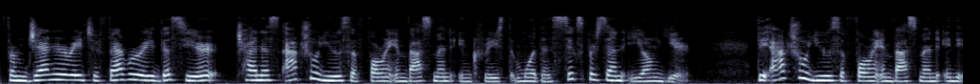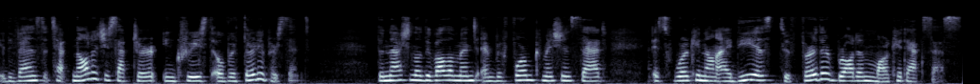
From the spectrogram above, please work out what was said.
From January to February this year, China's actual use of foreign investment increased more than 6% year on year. The actual use of foreign investment in the advanced technology sector increased over 30%. The National Development and Reform Commission said it's working on ideas to further broaden market access.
